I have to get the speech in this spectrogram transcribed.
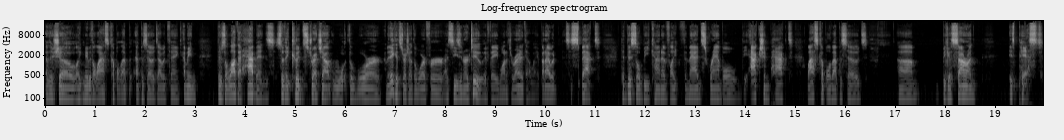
of the show like maybe the last couple ep- episodes I would think I mean there's a lot that happens so they could stretch out war, the war I mean they could stretch out the war for a season or two if they wanted to write it that way but I would suspect that this will be kind of like the mad scramble the action packed last couple of episodes um, because Sauron is pissed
